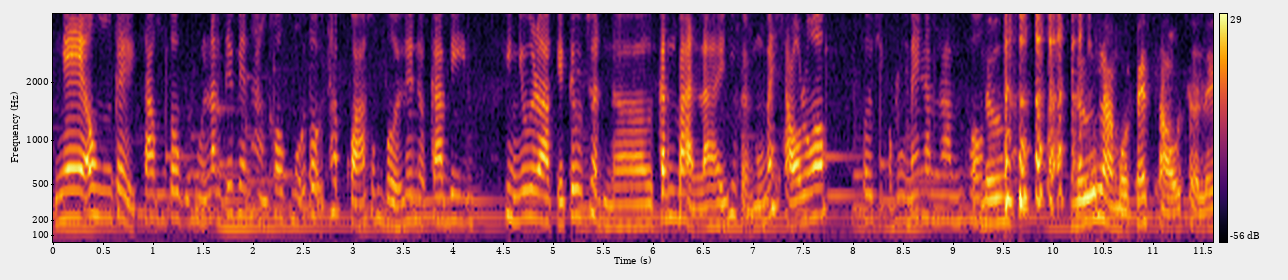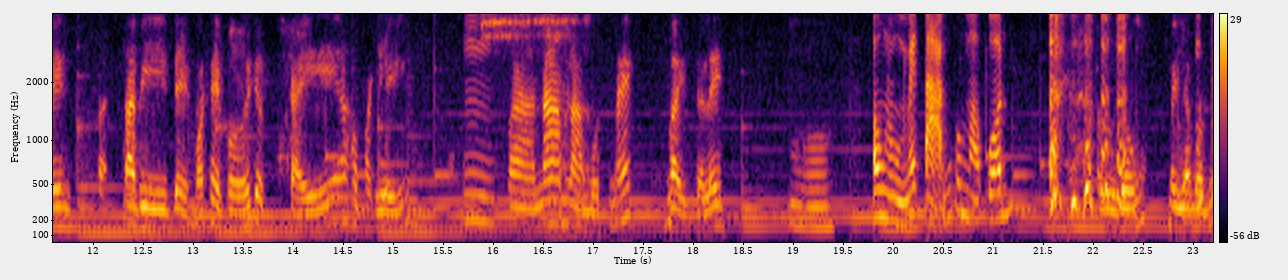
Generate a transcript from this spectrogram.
nghe ông kể xong tôi cũng muốn làm tiếp viên hàng không mỗi tội thấp quá không với lên được cabin. Hình như là cái tiêu chuẩn uh, căn bản là như phải một m sáu đúng không? Tôi chỉ có một m năm năm thôi. Nữ nữ là một m sáu trở lên. Tại vì để có thể với được cái học hoạch lý ừ. và nam là một m bảy trở lên. Ồ. ông là một m tám cơ mà quân. Ừ đúng mình là một m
